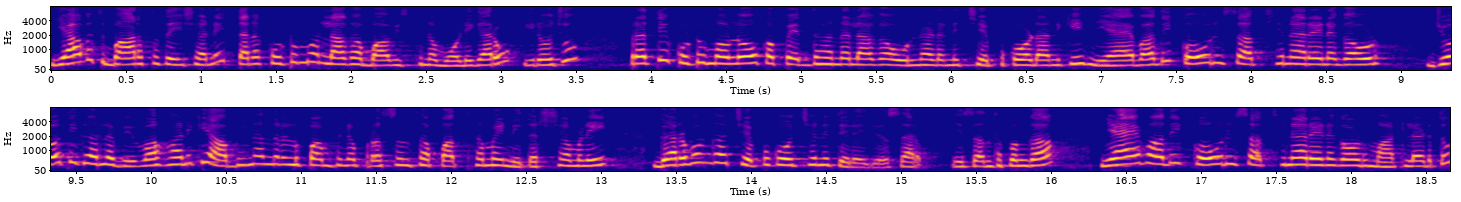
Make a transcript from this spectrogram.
యావత్ భారతదేశాన్ని తన కుటుంబంలాగా భావిస్తున్న మోడీ గారు ఈరోజు ప్రతి కుటుంబంలో ఒక పెద్ద అన్నలాగా ఉన్నాడని చెప్పుకోవడానికి న్యాయవాది కోరి సత్యనారాయణ గౌడ్ జ్యోతి గార్ల వివాహానికి అభినందనలు పంపిన ప్రశంస పత్రమే నిదర్శనమని గర్వంగా చెప్పుకోవచ్చని తెలియజేశారు. ఈ సందర్భంగా న్యాయవాది కౌరి సత్యనారాయణ గౌడ్ మాట్లాడుతూ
